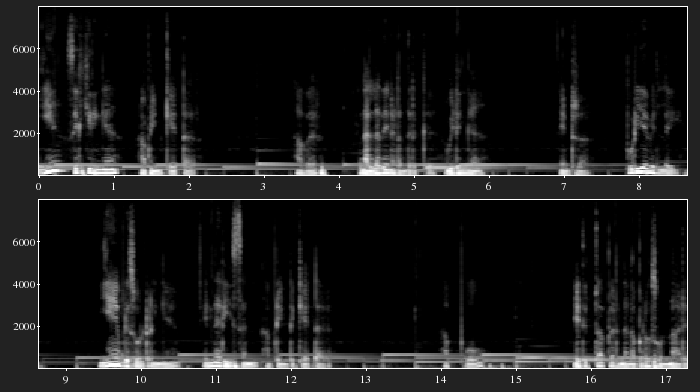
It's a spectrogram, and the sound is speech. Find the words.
ஏன் சிரிக்கிறீங்க? அப்படின்னு கேட்டார். அவர் நல்லதே நடந்திருக்கு. விடுங்க என்றார். புரியவில்லை. ஏன் இப்படி சொல்கிறீங்க என்ன ரீசன்? அப்படின்ட்டு கேட்டார். அப்போது எதிர்த்தாப்பில் இருந்த நபரும் சொன்னார்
